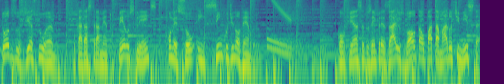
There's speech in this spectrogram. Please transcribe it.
todos os dias do ano. O cadastramento pelos clientes começou em 5 de novembro. Confiança dos empresários volta ao patamar otimista.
